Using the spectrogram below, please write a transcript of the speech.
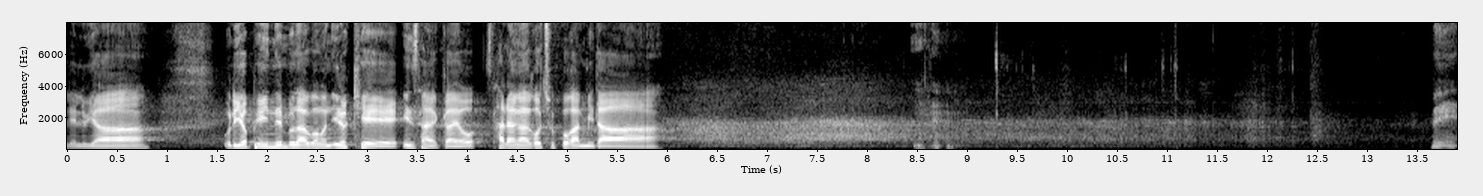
할렐루야. 우리 옆에 있는 분하고 한번 이렇게 인사할까요? 사랑하고 축복합니다. 네.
